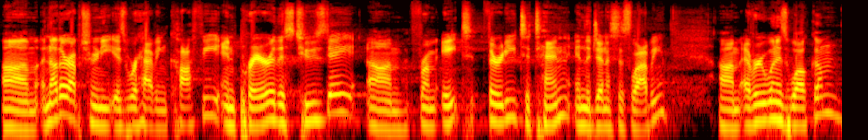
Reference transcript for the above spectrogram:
Um, another opportunity is we're having coffee and prayer this Tuesday um, from 8:30 to 10 in the Genesis lobby. Um, everyone is welcome,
